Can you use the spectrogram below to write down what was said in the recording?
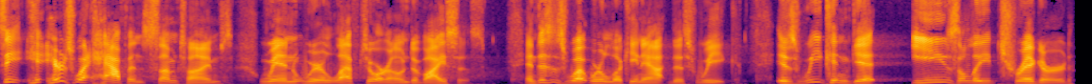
See, here's what happens sometimes when we're left to our own devices. And this is what we're looking at this week is we can get easily triggered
